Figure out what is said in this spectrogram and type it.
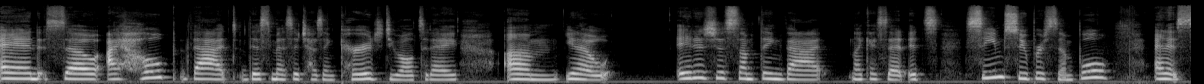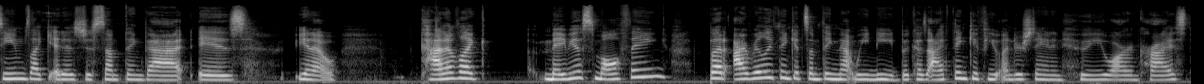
And so I hope that this message has encouraged you all today. Um, you know, it is just something that, like I said, it seems super simple and it seems like it is just something that is, you know, kind of like maybe a small thing, but I really think it's something that we need because I think if you understand who you are in Christ,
